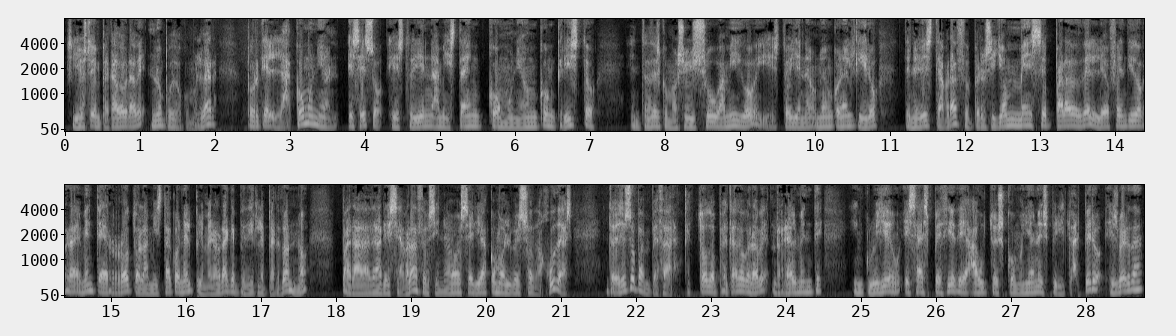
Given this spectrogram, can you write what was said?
si yo estoy en pecado grave, no puedo comulgar, porque la comunión es eso, estoy en amistad, en comunión con Cristo. Entonces, como soy su amigo y estoy en unión con él, quiero tener este abrazo, pero si yo me he separado de él, le he ofendido gravemente, he roto la amistad con él, primero habrá que pedirle perdón, ¿no? Para dar ese abrazo, si no sería como el beso de Judas. Entonces eso para empezar, que todo pecado grave realmente incluye esa especie de autoexcomunión espiritual. Pero es verdad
